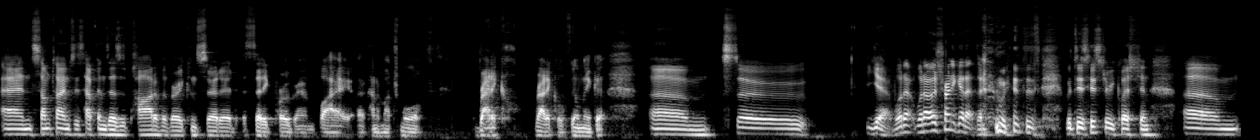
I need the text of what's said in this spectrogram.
And sometimes this happens as a part of a very concerted aesthetic program by a kind of much more radical radical filmmaker. Um, so yeah, what I, what I was trying to get at though with this with this history question, um,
